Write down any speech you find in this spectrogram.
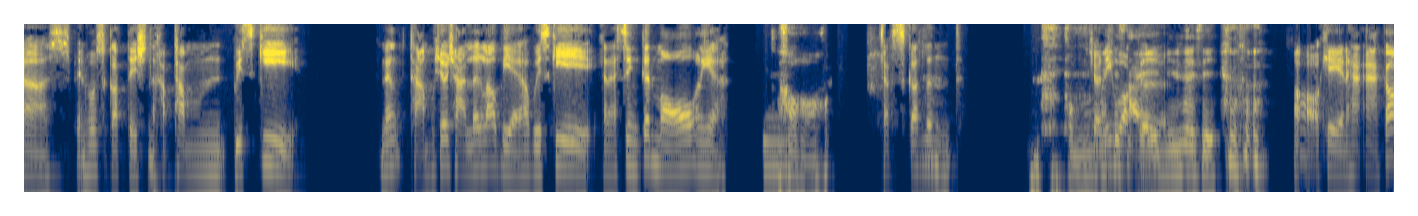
อ่าเป็นพวก Scottish นะครับทำวิสกี้ นั่งถามผู้เชี่ยวชาญเรื่องเหล้าเบียร์ครับวิสกี้อะไร single malt อะไรเงี้ยอ๋อจากสกอตแลนด์ผม Johnny ไม่ใช่สาย Walker นี้ใช่สิอ๋อโอเคนะฮะอะก็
